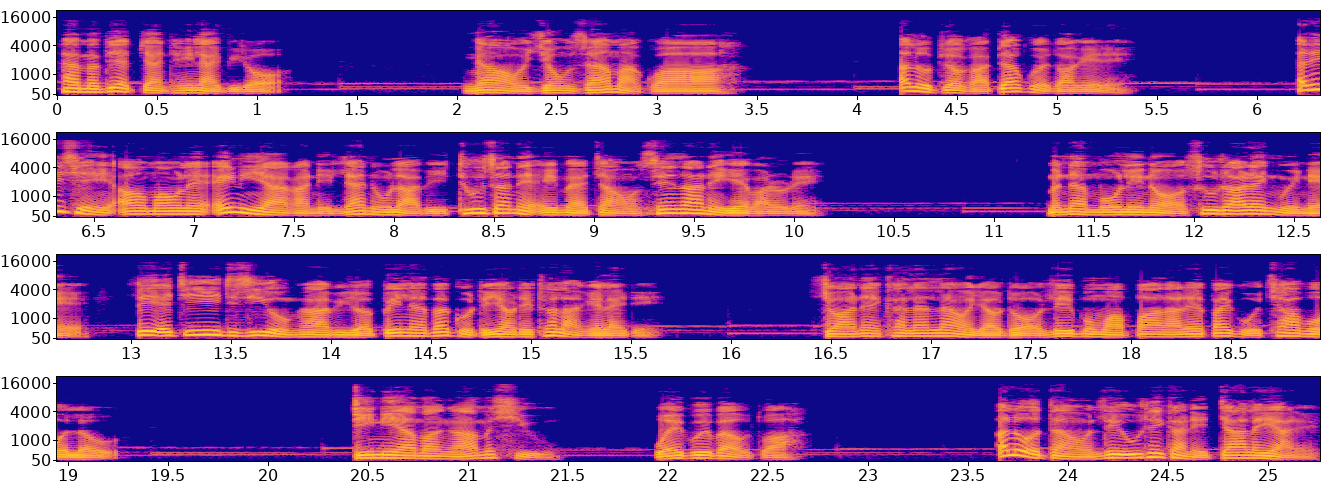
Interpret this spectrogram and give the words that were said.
ဟန်မပြတ်ပြန်ထိန်လိုက်ပြီးတော့ငါ့ကိုယုံစမ်းပါကွာအဲ့လိုပြောကပျောက်ကွယ်သွားခဲ့တယ်အဲ့ဒီချိန်အောင်မောင်းလည်းအိမ်နေရာကနေလန့်နိုးလာပြီးထူးဆန်းတဲ့အိမ်မက်အကြောင်းစဉ်းစားနေခဲ့ပါတော့တယ်မနက်မိုးလင်းတော့စူထားတဲ့ငွေနဲ့ လေအကြီးတစ်စီးကိုငှားပြီးတော့ပင်လယ်ဘက်ကိုတယောက်တည်းထွက်လာခဲ့လိုက်တယ်။ရွာနဲ့ခက်လန်းလန်းကိုရောက်တော့လေပေါ်မှာပါလာတဲ့ပိုက်ကိုချဖို့အလုပ်ဒီနေရာမှာငါမရှိဘူး။ဝဲကွေးဘက်ကိုသွား။အဲ့လိုအတန်ကိုလေဦးထိတ်ကနေကြားလိုက်ရတယ်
